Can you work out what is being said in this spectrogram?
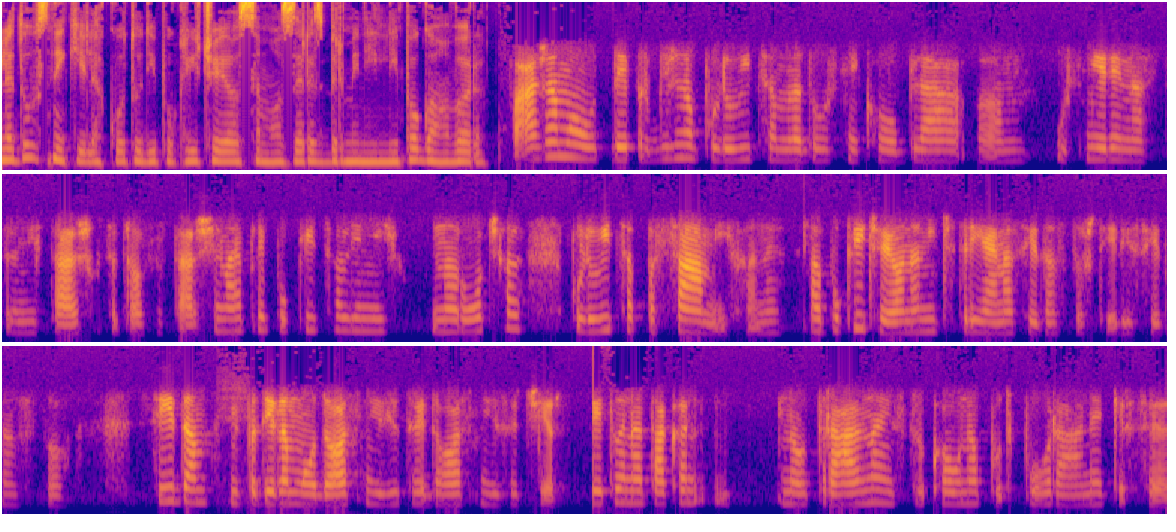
Mladostniki lahko tudi pokličejo samo za razbremenilni pogovor. Pažamo, da je približno polovica mladostnikov bila um, usmerjena strani staršev, se pravi, so starši najprej poklicali in jih naročali, polovica pa samih. Pokličejo na nič 3, 1, 704, 707, mi pa delamo od 8 zjutraj do 8 zvečer. To je ena taka neutralna in strokovna podpora, ne, kjer se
